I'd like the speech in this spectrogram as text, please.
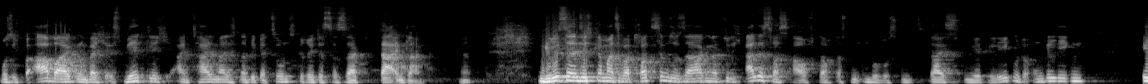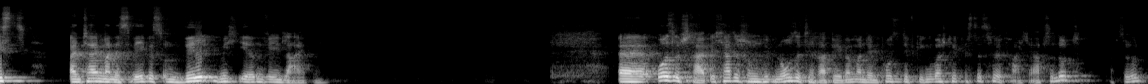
muss ich bearbeiten und welcher ist wirklich ein Teil meines Navigationsgerätes, das sagt, da entlang. Ja. In gewisser Hinsicht kann man es aber trotzdem so sagen, natürlich alles, was auftaucht aus dem Unbewussten, sei es mir gelegen oder ungelegen, ist ein Teil meines Weges und will mich irgendwie leiten. Äh, Ursel schreibt, ich hatte schon Hypnosetherapie. Wenn man dem positiv gegenübersteht, ist das hilfreich. Absolut, absolut.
